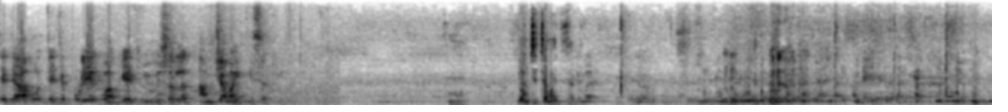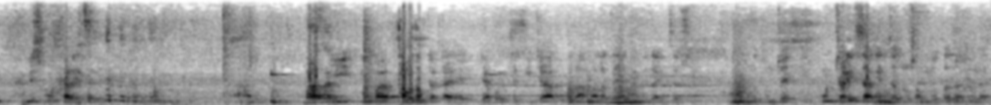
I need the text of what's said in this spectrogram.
त्याच्या अगो त्याच्या पुढे एक वाक्य आहे तुम्ही विसरलात आमच्या माहितीसाठी. हम्म. वंचितच्या माहितीसाठी. विस्फोट करायचा बाळासाहेब ही थांबा, थांबा. बैठक आहे. या बैठकीच्या अगोदर आम्हाला तयारीने जायचं असेल. तर तुमच्या एकोणचाळीस जागेचा जो समझोता झालेला आहे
